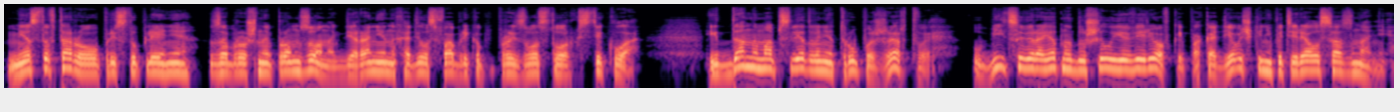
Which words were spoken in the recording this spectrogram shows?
место второго преступления, заброшенная промзона, где ранее находилась фабрика по производству оргстекла, и данным обследования трупа жертвы, убийца, вероятно, душил ее веревкой, пока девочка не потеряла сознание.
